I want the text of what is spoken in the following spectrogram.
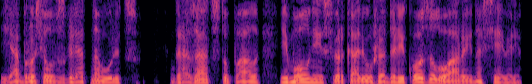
я бросил взгляд на улицу. Гроза отступала, и молнии сверкали уже далеко за Луарой на севере.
